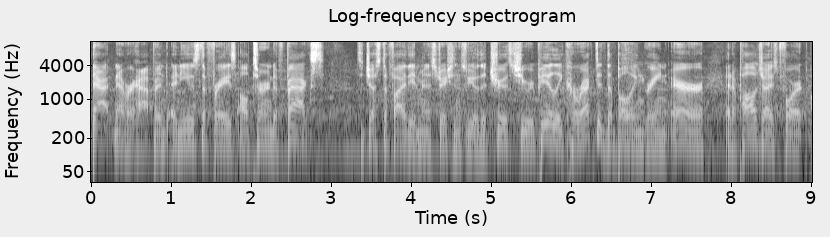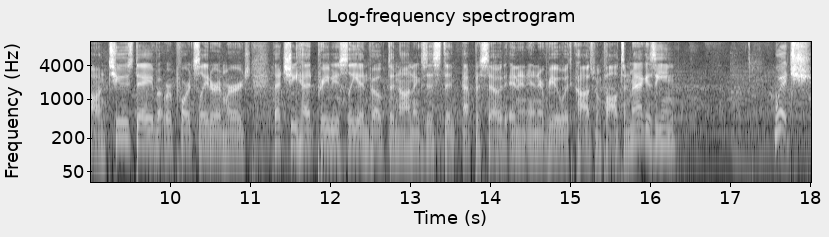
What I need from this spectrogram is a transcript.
That never happened, and used the phrase alternative facts to justify the administration's view of the truth, she repeatedly corrected the Bowling Green error and apologized for it on Tuesday, but reports later emerged that she had previously invoked the non existent episode in an interview with Cosmopolitan magazine, which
